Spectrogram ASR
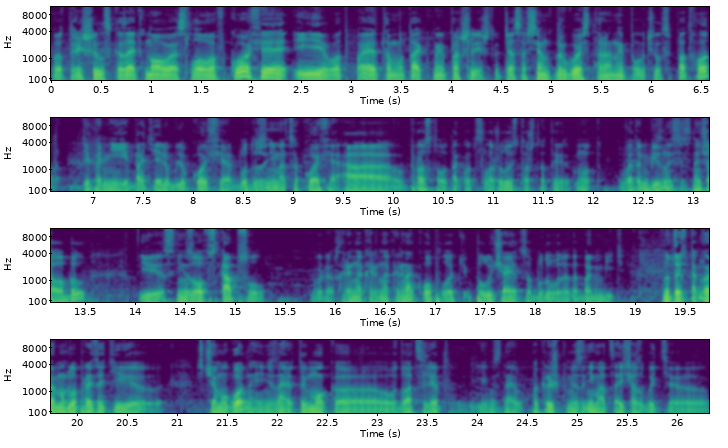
вот решил сказать новое слово в кофе, и вот поэтому так мы и пошли, что у тебя совсем с другой стороны получился подход. Типа не ебать, я люблю кофе, буду заниматься кофе, а просто вот так вот сложилось то, что ты ну, вот в этом бизнесе сначала был, и снизов с капсул, говорю, хренак, хренак, хренак, о, получ- получается, буду вот это бомбить. Ну, то есть такое могло произойти с чем угодно, я не знаю, ты мог э, в 20 лет, я не знаю, покрышками заниматься, а сейчас быть э,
